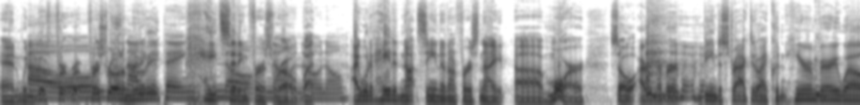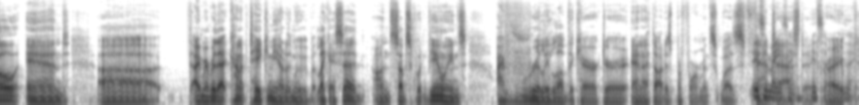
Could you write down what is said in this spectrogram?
And when you go fir- Oh, first row in a a movie, thing. hate sitting first no, row. no, but no. I would have hated not seeing it on first night uh, more. So I remember being distracted. I couldn't hear him very well, and uh, I remember that kind of taking me out of the movie. But like I said, on subsequent viewings, I really love the character, and I thought his performance was It's amazing. It's right? amazing.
